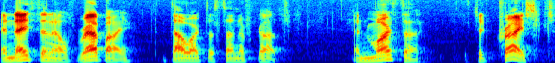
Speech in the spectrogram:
And Nathanael, Rabbi, Thou art the Son of God. And Martha said, Christ,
